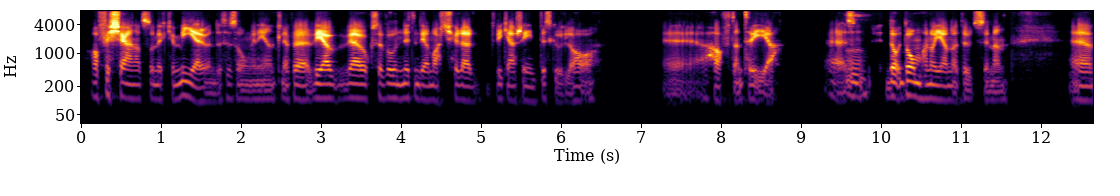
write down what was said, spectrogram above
har förtjänat så mycket mer under säsongen egentligen. För vi har, vi har också vunnit en del matcher där vi kanske inte skulle ha eh, haft en trea. Eh, Mm. de, de har nog jämnat ut sig, men eh,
